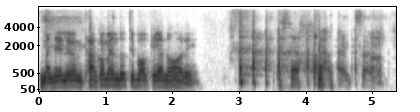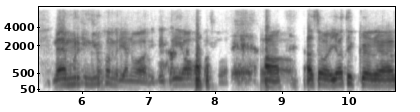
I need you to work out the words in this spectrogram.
Men det är lugnt. Han kommer ändå tillbaka i januari. Exakt. Nej, Mourinho kommer i januari. Det är det jag hoppas på. Ja, alltså jag tycker, eh,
